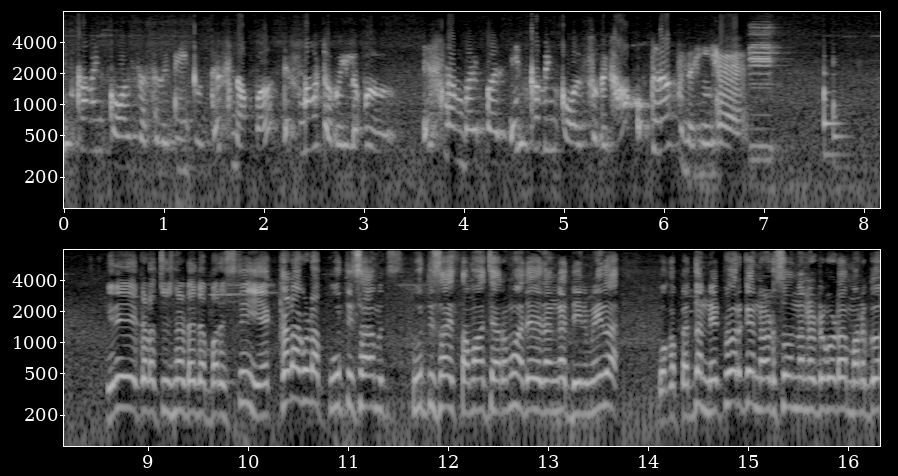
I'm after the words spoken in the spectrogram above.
Incoming call facility to this number is not available ఇస్ నంబర్ పర్ ఇన్కమింగ్ కాల్ సువిధ ఉపలబ్ధ నహీ హై ఇది ఇక్కడ చూసినట్టయితే పరిస్థితి. ఎక్కడ కూడా పూర్తి స్థాయి పూర్తి స్థాయి సమాచారము అదేవిధంగా దీని మీద ఒక పెద్ద నెట్వర్కే నడుస్తుంది అన్నట్టు కూడా మనకు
